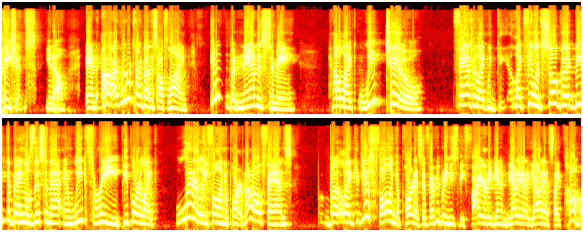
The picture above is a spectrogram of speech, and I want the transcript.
patience. You know, and I, I, we were talking about this offline. It is bananas to me how like week two fans are like we like feeling so good beat the bengals this and that and week three people are like literally falling apart not all fans but like just falling apart as if everybody needs to be fired again and yada yada yada. It's like come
